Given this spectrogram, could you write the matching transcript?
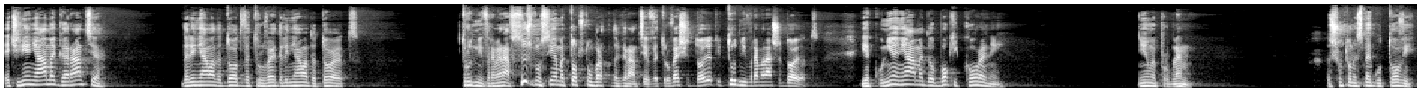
е, че ние нямаме гаранция дали няма да дойдат ветрове, дали няма да дойдат трудни времена. Всъщност имаме точно обратната гаранция. Ветрове ще дойдат и трудни времена ще дойдат. И ако ние нямаме дълбоки корени, имаме проблем. Защото не сме готови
